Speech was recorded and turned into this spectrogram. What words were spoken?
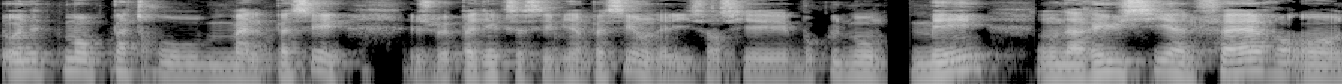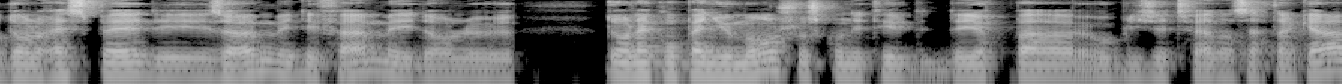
honnêtement pas trop mal passé. Je veux pas dire que ça s'est bien passé, on a licencié beaucoup de monde, mais on a réussi à le faire en, dans le respect des hommes et des femmes et dans le dans l'accompagnement, chose qu'on n'était d'ailleurs pas obligé de faire dans certains cas.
